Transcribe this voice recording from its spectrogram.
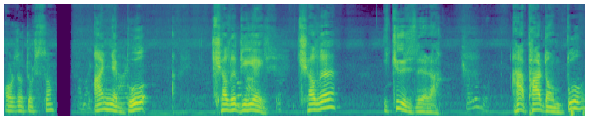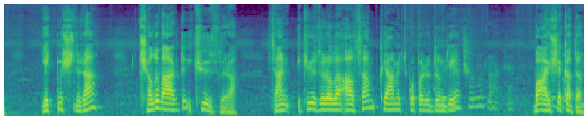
orada dursun. Ama çok Anne güzel. bu çalı değil. almışsın. Çalı 200 lira. Çalı bu. Ha pardon bu 70 lira. Çalı vardı 200 lira. Sen 200 liralı alsam kıyamet koparırdın Hayır, diye. Çalı zaten. Bu Ayşe kadın.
